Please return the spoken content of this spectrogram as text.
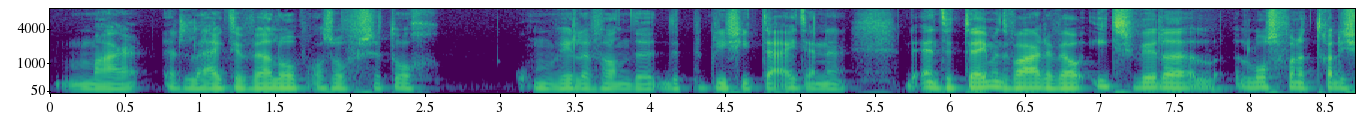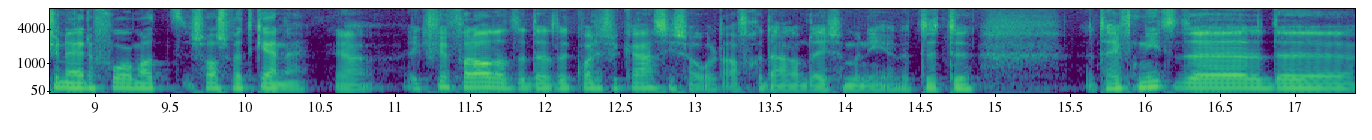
Maar het lijkt er wel op alsof ze toch omwille van de, de publiciteit en de, de entertainmentwaarde wel iets willen los van het traditionele format zoals we het kennen. Ja, ik vind vooral dat, de- dat de kwalificatie zo wordt afgedaan op deze manier. Het, het, eh, het heeft niet de, de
